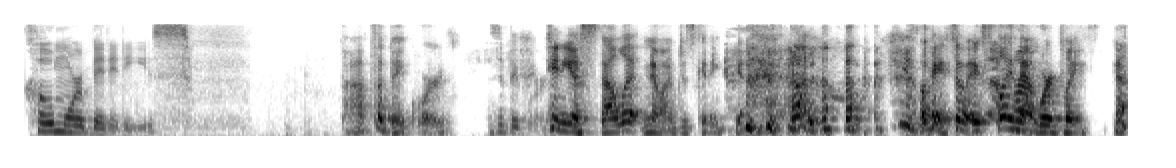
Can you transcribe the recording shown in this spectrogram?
Comorbidities. That's a big word. It's a big word. Can you spell it? No, I'm just kidding. Yeah. okay, so explain that Um, word, please. Yeah.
